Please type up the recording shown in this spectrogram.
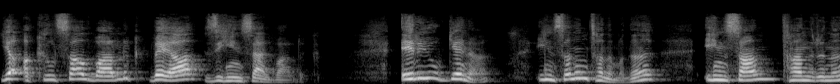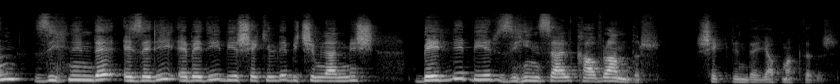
ya akılsal varlık veya zihinsel varlık. Eriugena insanın tanımını insan Tanrı'nın zihninde ezeli ebedi bir şekilde biçimlenmiş belli bir zihinsel kavramdır şeklinde yapmaktadır.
